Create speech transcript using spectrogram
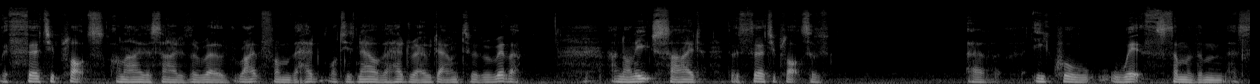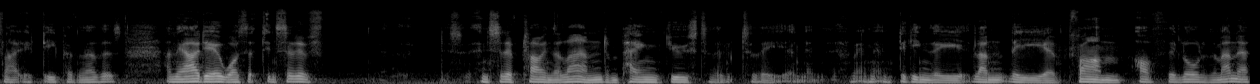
with 30 plots on either side of the road, right from the head, what is now the head road, down to the river. And on each side, there's 30 plots of, of equal width, some of them slightly deeper than others. And the idea was that instead of instead of ploughing the land and paying dues to the to the and, and, and digging the land the uh, farm of the lord of the manor,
